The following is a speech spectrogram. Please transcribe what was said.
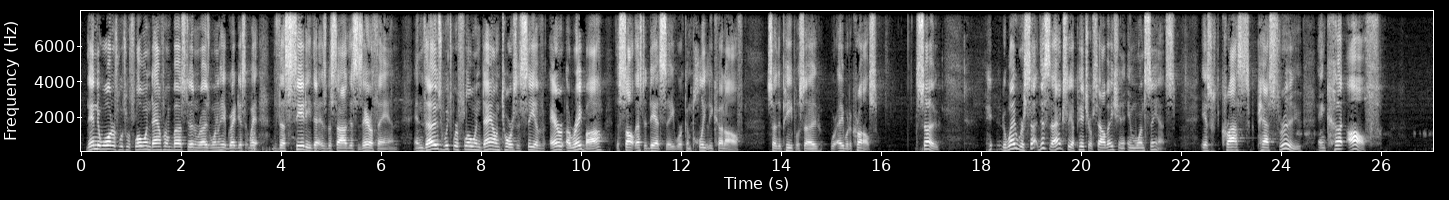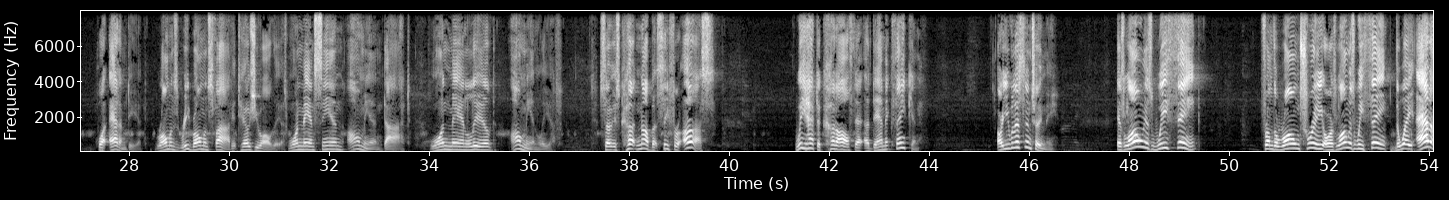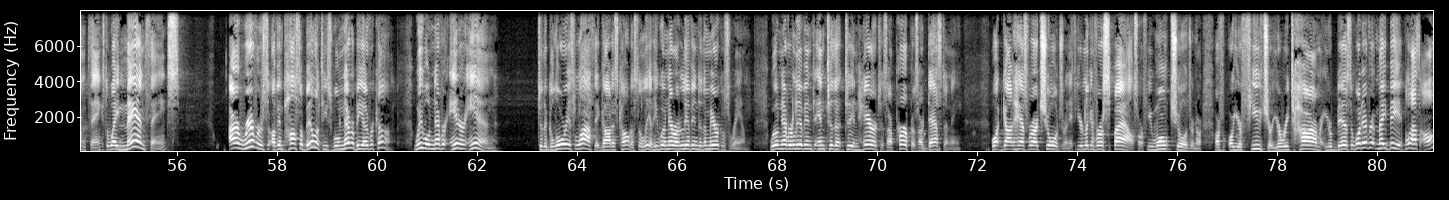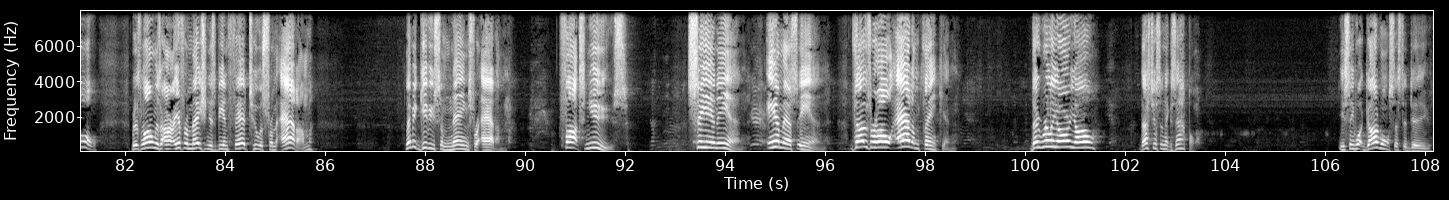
Then the waters which were flowing down from above stood and rose one heap great distance away. The city that is beside this is Zarethan. And those which were flowing down towards the sea of Arabah, the salt, that's the Dead Sea, were completely cut off. So the people so were able to cross. So the way we're this is actually a picture of salvation in one sense. Is Christ passed through and cut off what Adam did. Romans, read Romans 5. It tells you all this. One man sinned, all men died. One man lived, all men live. So it's cutting off. But see, for us, we have to cut off that Adamic thinking. Are you listening to me? As long as we think from the wrong tree, or as long as we think the way Adam thinks, the way man thinks, our rivers of impossibilities will never be overcome. We will never enter in to the glorious life that God has called us to live. He will never live into the miracles realm. We'll never live into, into the to inheritance, our purpose, our destiny, what God has for our children. If you're looking for a spouse, or if you want children, or, or, or your future, your retirement, your business, whatever it may be, it applies all. But as long as our information is being fed to us from Adam, let me give you some names for Adam Fox News, CNN, MSN. Those are all Adam thinking. They really are, y'all. That's just an example. You see, what God wants us to do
